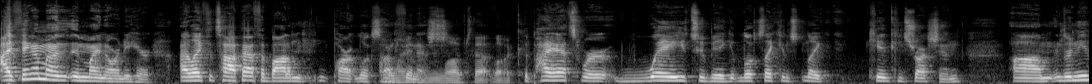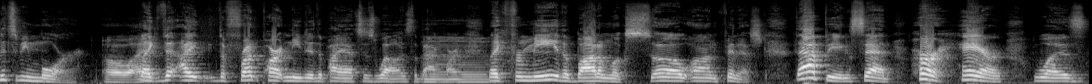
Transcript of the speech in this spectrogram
I think I'm in minority here. I like the top half. The bottom part looks Oh, unfinished. I loved that look. the paillettes were way too big. It looks like like kid construction. Um, and there needed to be more. Oh, I, like the I the front part needed the paillettes as well as the back Mm. part. Like for me, the bottom looks so unfinished. That being said, her hair was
